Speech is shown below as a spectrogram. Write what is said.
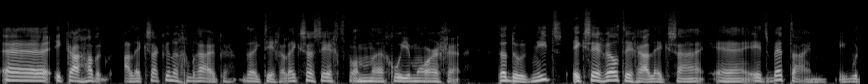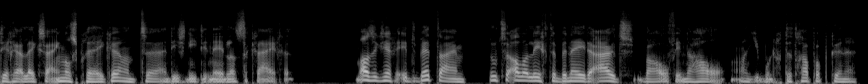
Uh, ik had Alexa kunnen gebruiken. Dat ik tegen Alexa zeg van uh, goedemorgen. Dat doe ik niet. Ik zeg wel tegen Alexa, uh, it's bedtime. Ik moet tegen Alexa Engels spreken, want die is niet in Nederlands te krijgen. Maar als ik zeg it's bedtime, doet ze alle lichten beneden uit, behalve in de hal, want je moet nog de trap op kunnen.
